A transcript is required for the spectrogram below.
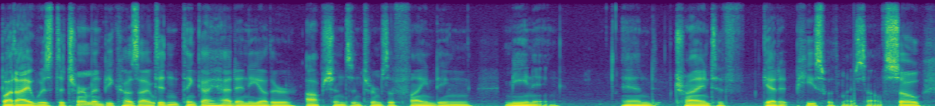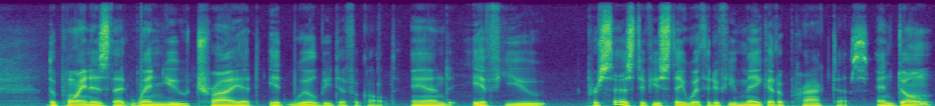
But I was determined because I didn't think I had any other options in terms of finding meaning and trying to f- get at peace with myself. So the point is that when you try it, it will be difficult. And if you persist, if you stay with it, if you make it a practice and don't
